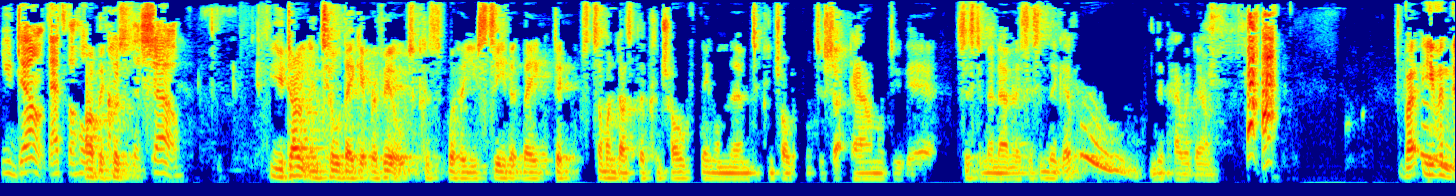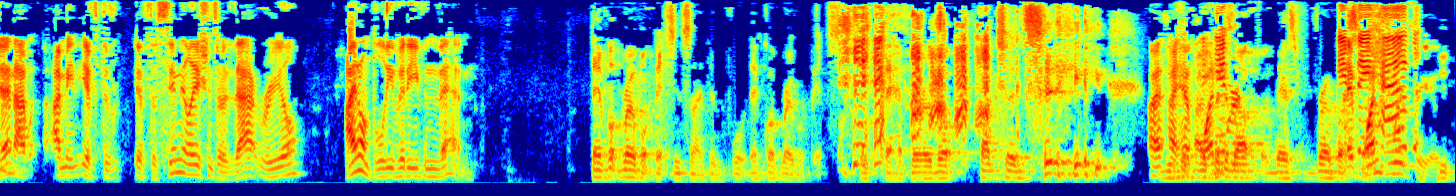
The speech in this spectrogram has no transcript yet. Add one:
You don't. That's the whole Oh, point because- of the show. you don't until they get revealed because whether you see that they, they someone does the control thing on them to control them to shut down or do their system analysis and they go "Ooh," and they power down. But even then, I, I mean, if the if the simulations are that real, I don't believe it even then. They've got robot bits inside them. They've got robot bits. They, they have robot functions. I, I have one word. up and there's robot. I have one have- word for you.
